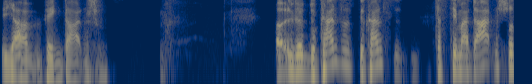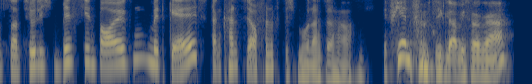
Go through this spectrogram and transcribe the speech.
Ja, wegen Datenschutz. Äh, du kannst es, du kannst das Thema Datenschutz natürlich ein bisschen beugen mit Geld, dann kannst du ja auch 50 Monate haben. 54, glaube ich sogar.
